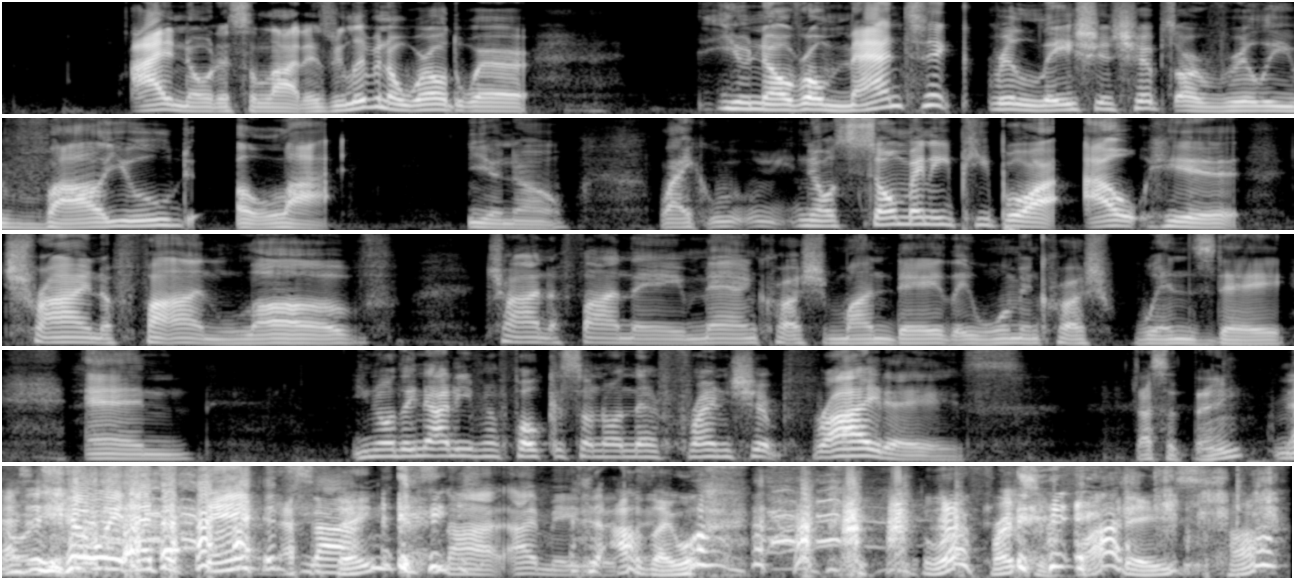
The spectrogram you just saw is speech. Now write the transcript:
I notice a lot is we live in a world where you know romantic relationships are really valued a lot. You know, like you know, so many people are out here trying to find love. Trying to find a man crush Monday, they woman crush Wednesday, and you know, they're not even focusing on their friendship Fridays. That's a thing. No, That's it's a, wait, that's a thing? it's That's a not, thing? It's not. I made it. I was thing. like, what? what friendship Fridays? Huh?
